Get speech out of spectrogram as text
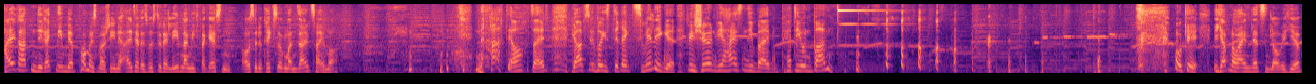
Heiraten direkt neben der Pommesmaschine, Alter, das wirst du dein Leben lang nicht vergessen. Außer du kriegst irgendwann einen Salzheimer. Nach der Hochzeit gab es übrigens direkt Zwillinge. Wie schön, wie heißen die beiden? Patty und Bun. Okay, ich habe noch einen letzten, glaube ich, hier.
